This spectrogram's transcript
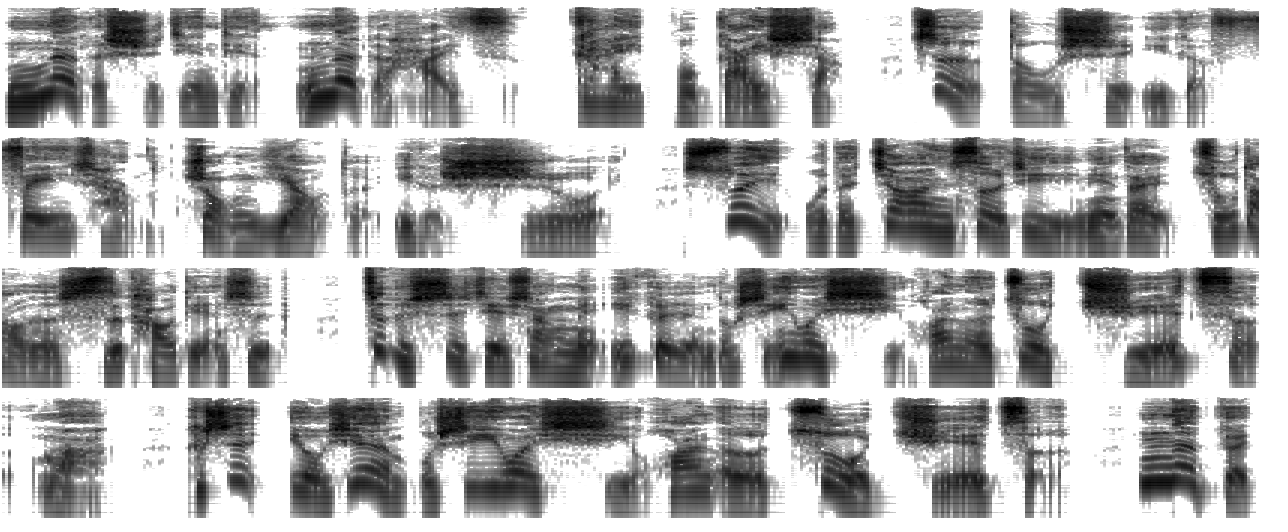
那个时间点，那个孩子该不该上？这都是一个非常重要的一个思维，所以我的教案设计里面，在主导的思考点是：这个世界上每一个人都是因为喜欢而做抉择嘛？可是有些人不是因为喜欢而做抉择，那个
